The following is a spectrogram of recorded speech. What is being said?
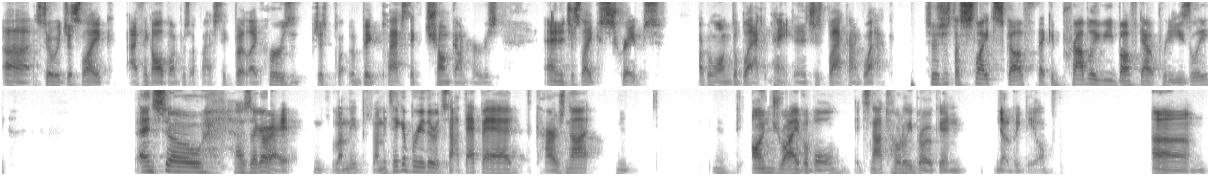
Uh, so it just like, I think all bumpers are plastic, but like hers is just a big plastic chunk on hers. And it just like scrapes along the black paint and it's just black on black. So it's just a slight scuff that could probably be buffed out pretty easily. And so I was like, all right, let me let me take a breather. It's not that bad. The car's not undrivable. It's not totally broken. No big deal. Um,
